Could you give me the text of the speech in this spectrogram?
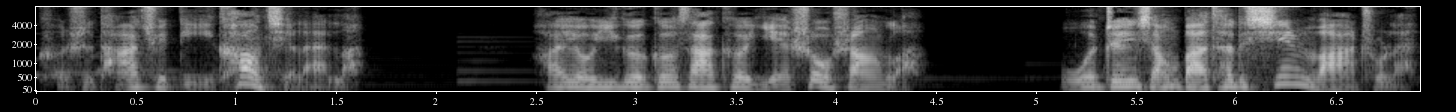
可是他却抵抗起来了。还有一个哥萨克也受伤了。我真想把他的心挖出来，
